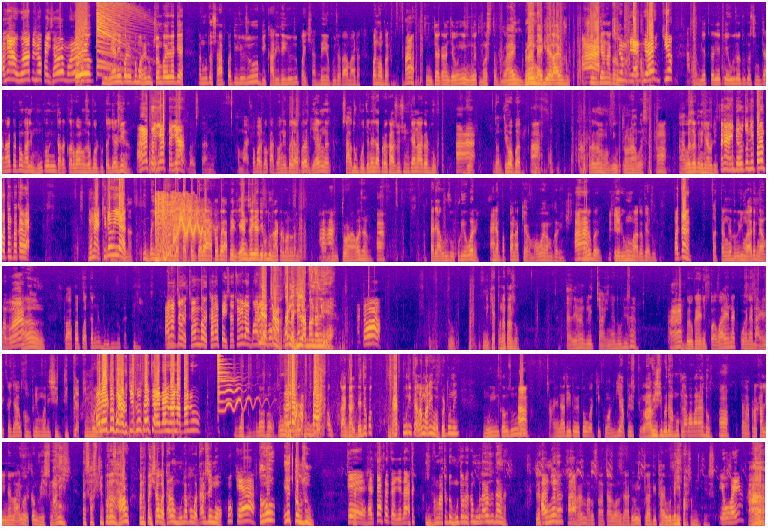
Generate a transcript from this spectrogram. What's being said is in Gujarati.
અલે આ પેલો પૈસા વાળો મોણો તો એને પડ્યું એટલું મને નુકસાન પડ્યું કે. અને હું તો સાપ પતી જોઉં છું ભિખારી થઈ જઉં છું પૈસા જ નહીં આપું છું કામ માટે પણ ખબર? હા. ચિંતા કાન જવું નહીં હું એક મસ્ત બ્લાઇન્ડ બ્લોઈંગ આઈડિયા લાવ્યો છું. ચિંતા ના કરો. આપણે બે જ કરીએ કે એવું છે તું તો ચિંતા ના કરતો ખાલી હું કહું નહીં તારે કરવાનું છે બોલ તું તૈયાર છે ને? હા તૈયાર તૈયાર. બસ તાનજો આ માછલો બાછલો કાઢવા નહીં પડે આપણે ઘેર ને સાદું ભોજન જ આપણે ખાશું ચિંતા ના કરતું હા જો ધનથી વાપર. હા. આપણે તો હોમી ઉતરણ આવે છે. હા. આવે છે કે નહીં આવડી? અને અહીં જરૂર તો નહીં પણ પતંગ પકડવા. હું નાખી દઉં યાર. ભાઈ પતંગ ચડા આ તો કોઈ આપણે લેન્ડ થઈ જાય એ બધું ના કરવાનું છે. ઉતરણ આવે છે ને. હા. અત્યારે આવડું છોકરીઓ હોય ને એના પપ્પા ના કેવા હોય આમ કરીને. બરોબર? એ હું માગે પેલું? પતંગ? પતંગ ને દોરી માગે ના માગે. હા. તો આપણે પતંગ ને દોરી નો કાઢી અરે ચાલ ખામ ખરા ખાના પૈસા ચોઈ અલે લાવવાના. ચાલ ખાલી લાવવાના લે. તો. તો તને કહેતો ના પાછું. તારે હે પેલી ચાઇના દોરી છે ને હા. કહે રે પવાય ના કોઈના ડાયરેક્ટ જ આવ કંપનીમાંની સીધી પેકિંગમાં અરે તો ભાડું કેટલું થાય ચાઇના વાળા લાવવાનું? ગાલ દેજો કોક. વાત પૂરી પહેલા મારી વાપરતો નહીં. હું એમ કહું છું. ચાઇનાથી તો એ તો વચ્ચે વાનગી આપણે લાવી છે બધા અમુક લાવવા વાળા તો. પણ આપણે ખાલી એને લાવી હોય કેમ વેચવાની અને સસ્તી પર જ હાવ. અને પૈસા વધારો મુનાફો વધારે એજ કઉ હું કે તો એ જ કહું છું. તે હેડકા આપણે આ એના માટે તો હું રકમ બોલાવ્યો છે તાને એટલે તું હે ને તે-. તારે મારો સાથ આલવાનો રહ્યું એકલાથી થાય એવું નહીં પાછો બિઝનેસ એવું હોય હા.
